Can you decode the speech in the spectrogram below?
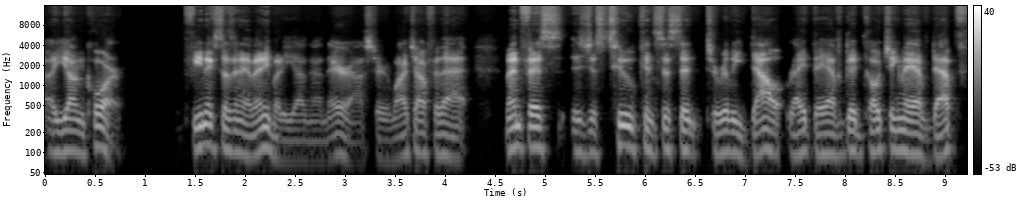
a young core. Phoenix doesn't have anybody young on their roster. Watch out for that. Memphis is just too consistent to really doubt, right? They have good coaching, they have depth.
